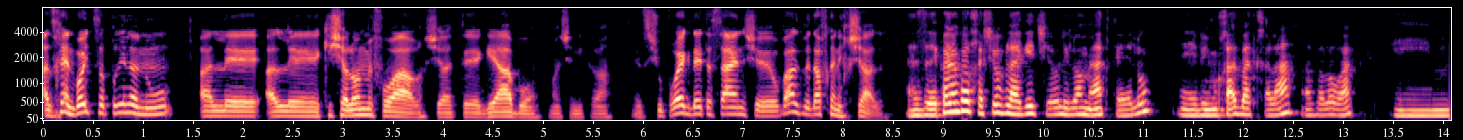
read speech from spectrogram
אז כן, בואי תספרי לנו על, על כישלון מפואר שאת גאה בו, מה שנקרא. איזשהו פרויקט data science שהובלת ודווקא נכשל. אז אה, קודם כל חשוב להגיד שהיו לי לא מעט כאלו, אה, במיוחד בהתחלה, אבל לא רק. אמ,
